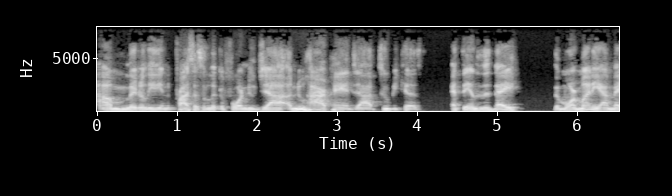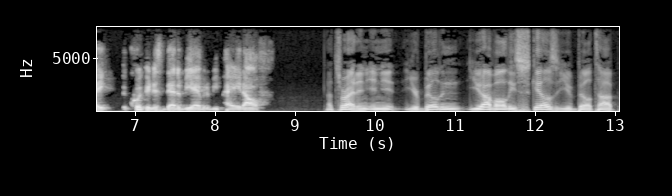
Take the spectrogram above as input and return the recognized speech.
I'm literally in the process of looking for a new job, a new higher paying job too, because at the end of the day, the more money I make, the quicker this debt will be able to be paid off. That's right, and and you, you're building. You have all these skills that you've built up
